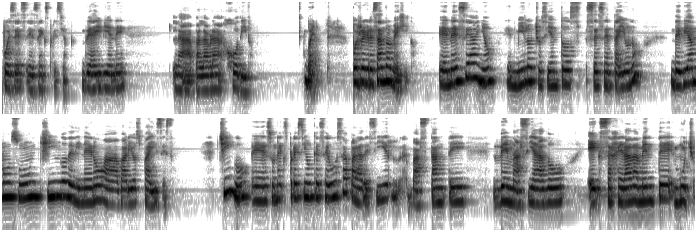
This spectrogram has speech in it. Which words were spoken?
Pues es esa expresión. De ahí viene la palabra jodido. Bueno, Pues regresando a México. En ese año, en 1861, debíamos un chingo de dinero a varios países. Chingo es una expresión que se usa para decir bastante, demasiado, exageradamente mucho.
